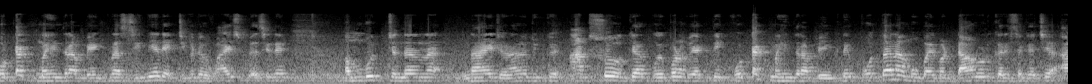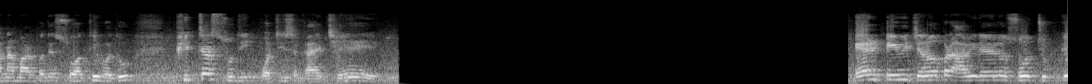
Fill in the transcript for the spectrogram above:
કોટક મહિન્દ્રા બેંકના senior executive vice president Ambuj ચંદ્રનાએ જણાવ્યું હતું કે આઠસો અગિયાર કોઈ પણ વ્યક્તિ કોટક મહિન્દ્રા બેંકને પોતાના મોબાઈલમાં ડાઉનલોડ કરી શકે છે. આના મારફતે સોથી વધુ ફીચર્સ સુધી પહોંચી શકાય છે. એન ટીવી ચેનલ પર આવી રહેલો શો ચુપકે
